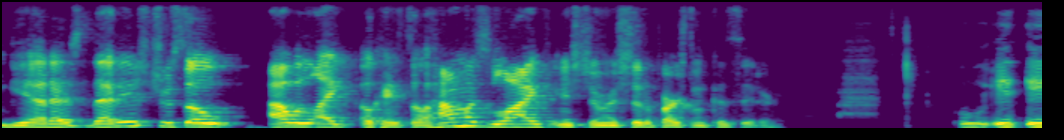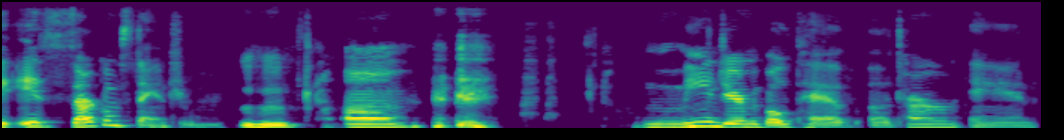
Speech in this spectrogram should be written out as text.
Yeah, that's that is true. So I was like, okay, so how much life insurance should a person consider? Ooh, it, it it's circumstantial. Mm-hmm. Um, me and Jeremy both have a term and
